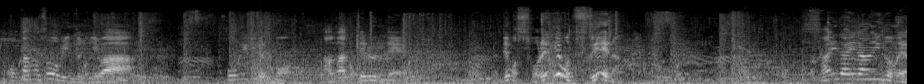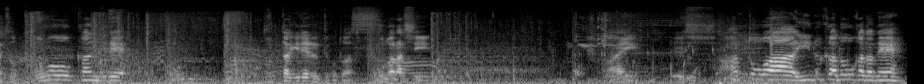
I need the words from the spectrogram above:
うん。他の装備の時は攻撃力も上がってるんででもそれでも強えな。最大難易度のやつをこの感じでった切れるってことは素晴らしい。はい。よし。あとはいるかどうかだね。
